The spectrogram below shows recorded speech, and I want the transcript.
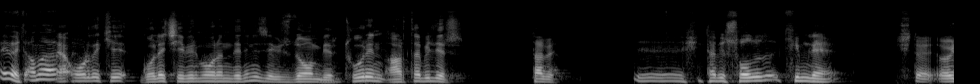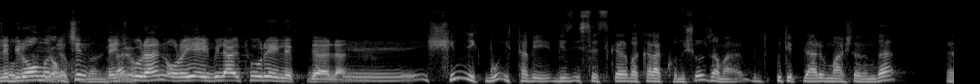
Evet ama Yani oradaki gole çevirme oranı dediniz ya %11. Turin artabilir. Tabii. e, şimdi tabii solu kimle İşte öyle Soluk biri olmadığı yok için kullanacak. mecburen orayı Elbilal Ture ile değerlendiriyor. Ee, Şimdi bu tabii biz istatistiklere bakarak konuşuyoruz ama bu, bu tip derbi maçlarında eee,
